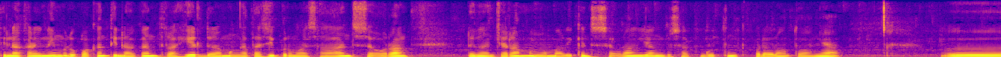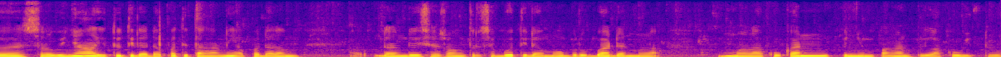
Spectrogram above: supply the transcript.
Tindakan ini merupakan tindakan terakhir dalam mengatasi permasalahan seseorang dengan cara mengembalikan seseorang yang bersangkutan kepada orang tuanya. E, selebihnya hal itu tidak dapat ditangani apa dalam dalam diri seseorang tersebut tidak mau berubah dan melakukan penyimpangan perilaku gitu.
